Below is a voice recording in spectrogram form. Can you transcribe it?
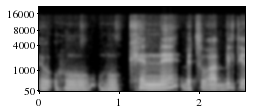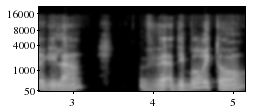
הוא, הוא, הוא כנה בצורה בלתי רגילה, והדיבור איתו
